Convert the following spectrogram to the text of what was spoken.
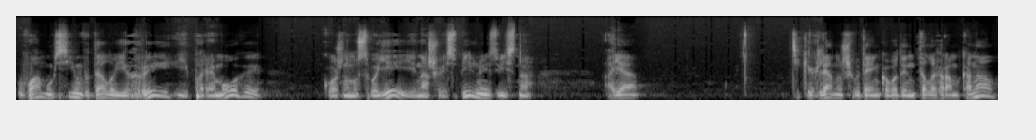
вам усім вдалої гри і перемоги, кожному своєї і нашої спільної, звісно. А я тільки гляну швиденько в один телеграм-канал,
